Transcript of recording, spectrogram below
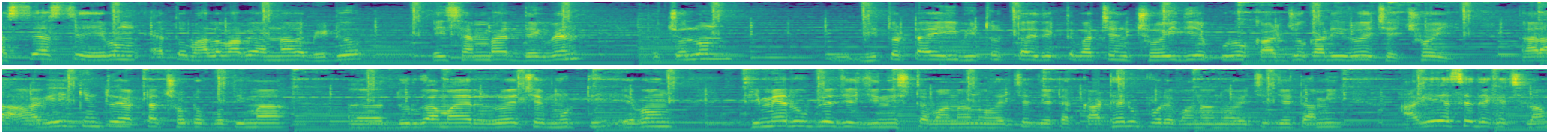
আস্তে আস্তে এবং এত ভালোভাবে আপনারা ভিডিও এই শ্যামভাইয়ের দেখবেন। তো চলুন ভিতরটায়, এই ভিতরটায় দেখতে পাচ্ছেন ছই দিয়ে পুরো কার্যকারী রয়েছে, ছই। তার আগেই কিন্তু একটা ছোট প্রতিমা দুর্গা মায়ের রয়েছে মূর্তি এবং থিমের উপরে যে জিনিসটা বানানো হয়েছে, যেটা কাঠের উপরে বানানো হয়েছে, যেটা আমি আগে এসে দেখেছিলাম।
